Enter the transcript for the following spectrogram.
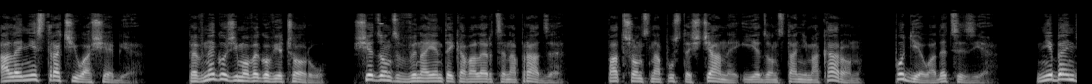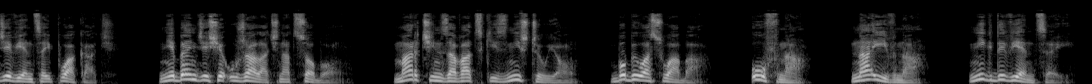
ale nie straciła siebie. Pewnego zimowego wieczoru, siedząc w wynajętej kawalerce na Pradze, patrząc na puste ściany i jedząc tani makaron, podjęła decyzję. Nie będzie więcej płakać. Nie będzie się użalać nad sobą. Marcin Zawadzki zniszczył ją, bo była słaba, ufna, naiwna. Nigdy więcej.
